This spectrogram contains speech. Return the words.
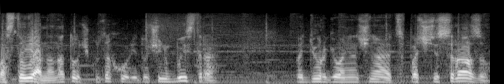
Постоянно на точку заходит очень быстро. Подергивания начинаются почти сразу.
